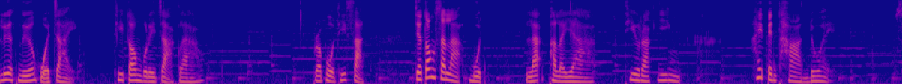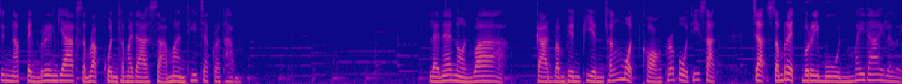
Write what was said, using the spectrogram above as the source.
เลือดเนื้อหัวใจที่ต้องบริจาคแล้ว พระโพธิสัตว์จะต้องสละบุตรและภรรยาที่รักยิ่ง ให้เป็นทานด้วย ซึ่งนับเป็นเรื่องยากสำหรับคนธรรมดาสามัญที่จะกระทำและแน่นอนว่าการบำเพ็ญเพียรทั้งหมดของพระโพธิสัตว์ จะสำเร็จบริบูรณ์ไม่ได้เลย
